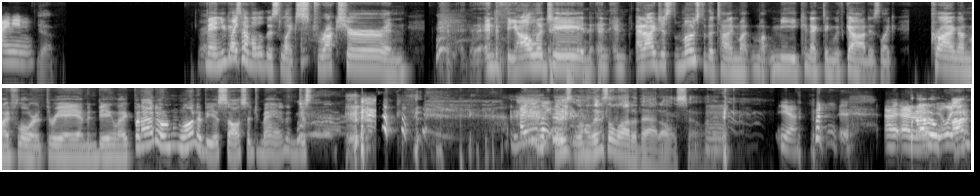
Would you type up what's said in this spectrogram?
I mean, Yeah. Right. Man, you guys Like- have all this like structure and and theology and, and and and I just most of the time my, my, me connecting with God is like crying on my floor at 3 a.m. and being like, but I don't want to be a sausage man and just I mean, like, There's well, there's a lot of that also. Mm. yeah, but I, I don't But I don't- like, I-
